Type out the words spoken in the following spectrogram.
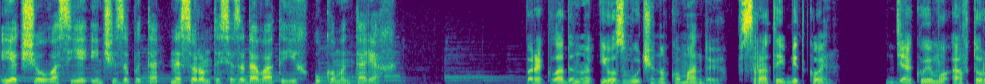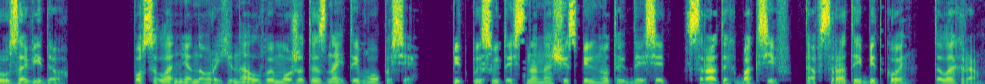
і якщо у вас є інші запитання, не соромтеся задавати їх у коментарях. Перекладено і озвучено командою Всратий біткоін. Дякуємо автору за відео. Посилання на оригінал ви можете знайти в описі. Підписуйтесь на наші спільноти 10 всратих баксів та всратий біткоін, Телеграм.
